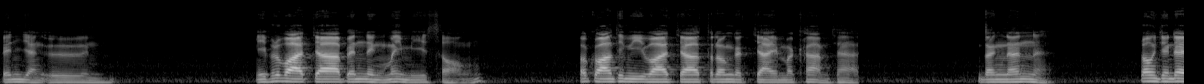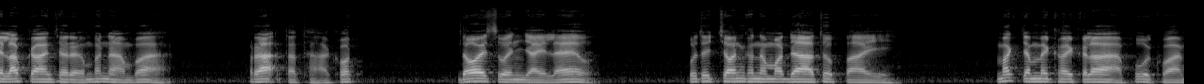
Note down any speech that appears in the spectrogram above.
เป็นอย่างอื่น มีพระวาจาเป็นหนึ่งไม่มีสองเพราะความที่มีวาจาตรงกับใจมาข้ามชาติ ดังนั้นพระองค์จึงได้รับการเฉลิมพระนามว่า ระตถาคต โดยส่วนใหญ่แล้วปุถุชนคนธรรมดาทั่วไป มักจะไม่ค่อยกล้าพูดความ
